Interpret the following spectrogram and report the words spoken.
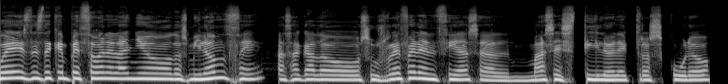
pues desde que empezó en el año 2011 ha sacado sus referencias al más estilo electrooscuro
